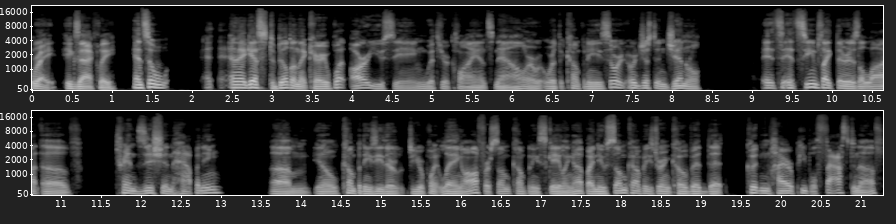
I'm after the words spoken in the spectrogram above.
Right, exactly. And so, and I guess to build on that, Cari, what are you seeing with your clients now, or or the companies, or or just in general? It's it seems like there is a lot of transition happening. Um, you know, companies either to your point laying off, or some companies scaling up. I knew some companies during COVID that couldn't hire people fast enough,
